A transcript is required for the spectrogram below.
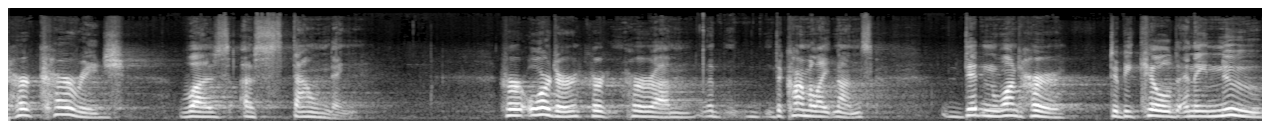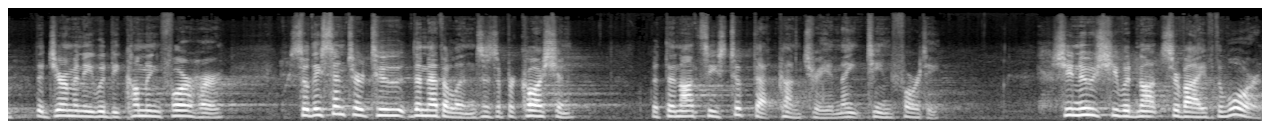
her courage was astounding. Her order, her, her, um, the Carmelite nuns, didn't want her to be killed, and they knew that Germany would be coming for her. So they sent her to the Netherlands as a precaution. But the Nazis took that country in 1940. She knew she would not survive the war.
